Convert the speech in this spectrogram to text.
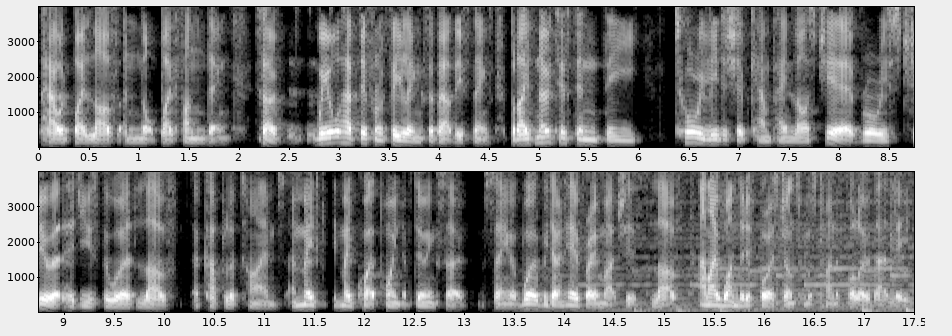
powered by love and not by funding. So we all have different feelings about these things. But I'd noticed in the Tory leadership campaign last year, Rory Stewart had used the word love a couple of times and made made quite a point of doing so, saying a word we don't hear very much is love. And I wondered if Boris Johnson was trying to follow that lead.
